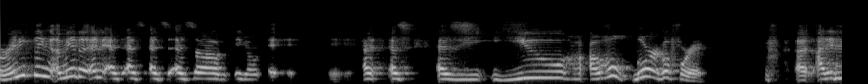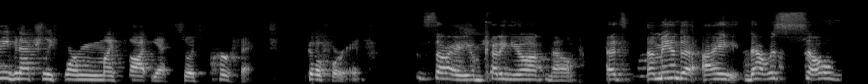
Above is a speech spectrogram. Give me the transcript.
Or anything, Amanda, and as as as, as uh, you know, as as you, oh, Laura, go for it. I didn't even actually form my thought yet, so it's perfect. Go for it. Sorry, I'm cutting you off, Mel. That's Amanda. I that was so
